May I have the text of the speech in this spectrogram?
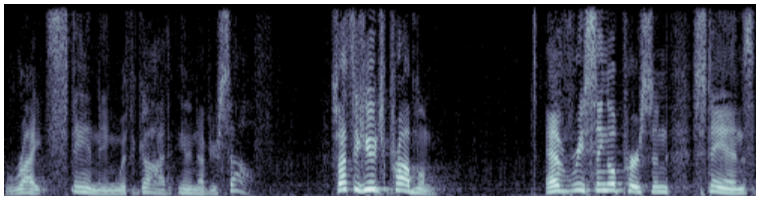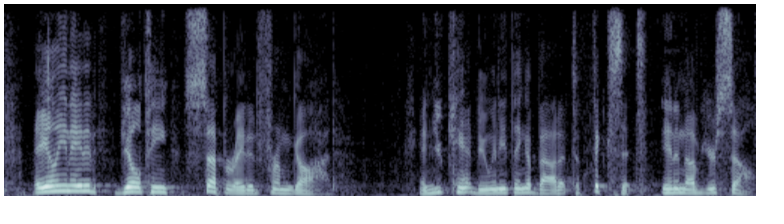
right standing with God in and of yourself. So that's a huge problem. Every single person stands alienated, guilty, separated from God. And you can't do anything about it to fix it in and of yourself.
